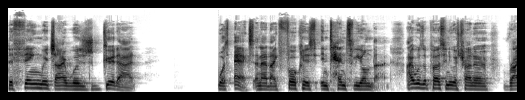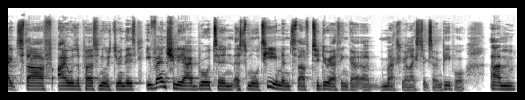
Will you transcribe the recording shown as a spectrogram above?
the thing which I was good at was X and I'd like focus intensely on that. I was a person who was trying to write stuff. I was a person who was doing this. Eventually, I brought in a small team and stuff to do it. I think uh, uh max we were like six, seven people. Um,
